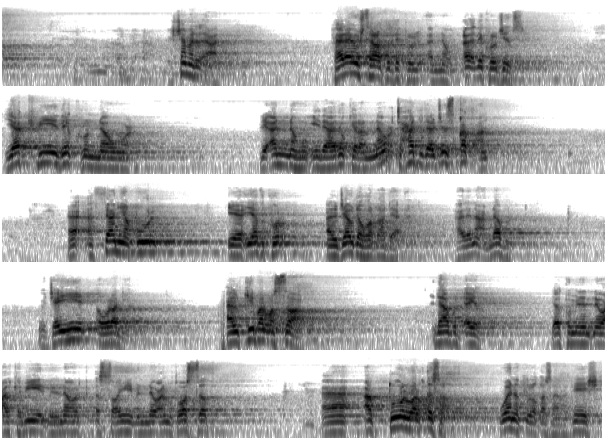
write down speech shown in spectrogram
شمل الأعلى. فلا يشترط ذكر النوع آه، ذكر الجنس. يكفي ذكر النوع لأنه إذا ذكر النوع تحدد الجنس قطعا. آه، الثاني يقول يذكر الجودة والرداء. هذا نعم لابد جيد أو ردي. الكبر والصغر لابد أيضا. يذكر من النوع الكبير من النوع الصغير من النوع المتوسط. الطول والقصر. وين الطول والقصر؟ في إيش؟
